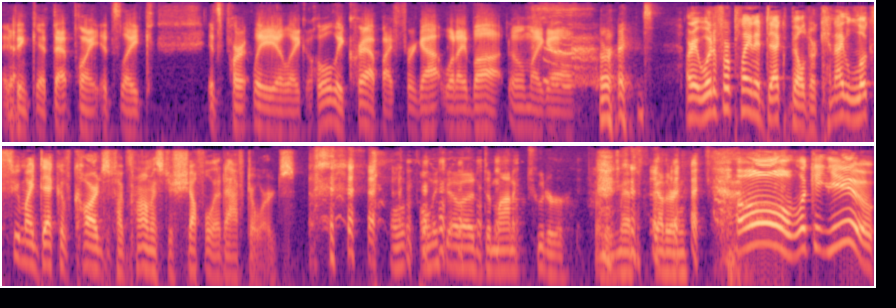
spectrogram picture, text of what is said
I Yeah. think at that point it's like it's partly like holy crap, I forgot what I bought. Oh my god. All right. All right. What if we're playing a deck builder? Can I look through my deck of cards if I promise to shuffle it afterwards? Only, if you have a demonic tutor from Magic the Gathering. Oh, look at you!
